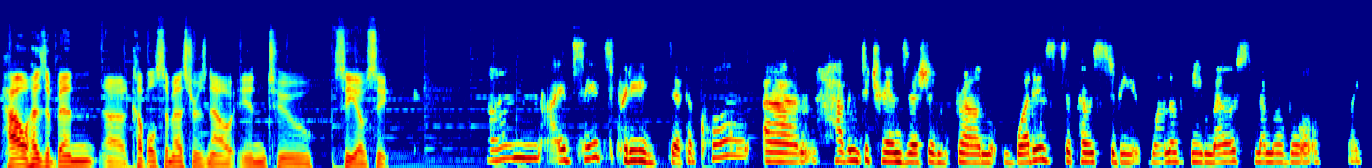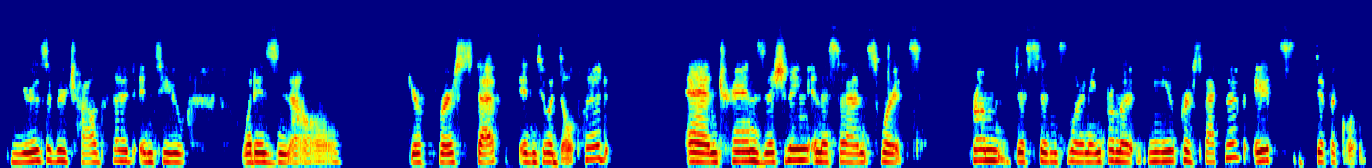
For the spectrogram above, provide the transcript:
how has it been a couple semesters now into COC? Um, I'd say it's pretty difficult um, having to transition from what is supposed to be one of the most memorable like years of your childhood into what is now your first step into adulthood and transitioning in a sense where it's from distance learning from a new perspective, it's difficult.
